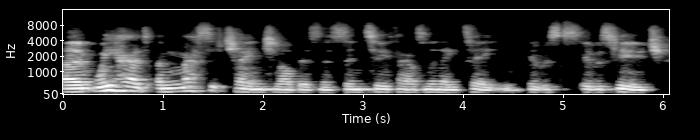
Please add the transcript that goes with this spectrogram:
Um, we had a massive change in our business in 2018. It was it was huge,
